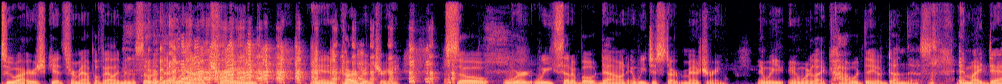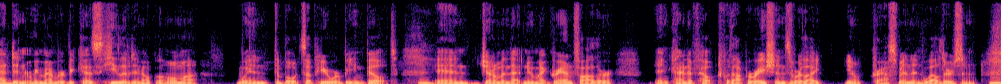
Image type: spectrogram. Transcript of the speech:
two irish kids from apple valley minnesota that were not trained in carpentry so we're we set a boat down and we just start measuring and we and we're like how would they have done this and my dad didn't remember because he lived in oklahoma when the boats up here were being built hmm. and gentlemen that knew my grandfather and kind of helped with operations were like you know craftsmen and welders and hmm.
